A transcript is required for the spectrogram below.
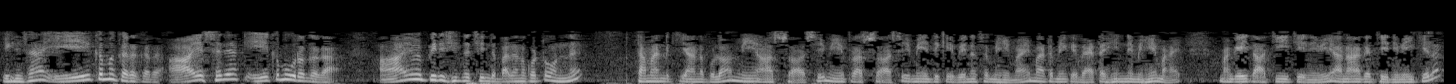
ඒ නිසා ඒකම කර කර ආයසරයක් ඒකම උරගගා ආයම පිරිසිඳ සිඳ බලනකොට ඔන්න Tamanට කියන්න පුළුවන් මේ ආස්වාසිය මේ ප්‍රස්වාසිය මේ දෙකේ වෙනස මෙහෙමයි මට මේක වැටහෙන්නේ මෙහෙමයි මගේ හිත අතීතේ නෙවෙයි අනාගතේ නෙවෙයි කියලා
